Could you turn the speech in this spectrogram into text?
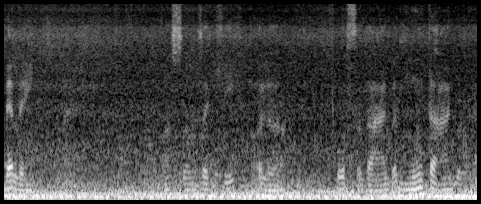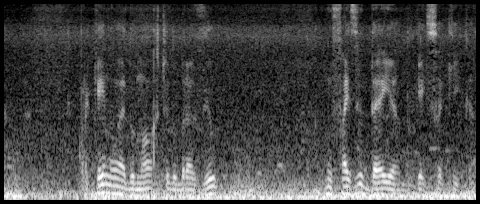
Belém. Né? Nós estamos aqui, olha a força da água, muita água. Né? Para quem não é do norte do Brasil, não faz ideia do que é isso aqui, cara.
